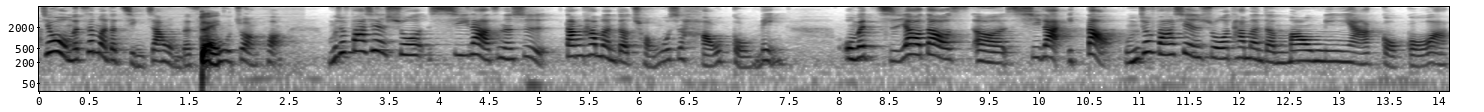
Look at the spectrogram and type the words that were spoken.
结果我们这么的紧张，我们的财务状况，我们就发现说，希腊真的是当他们的宠物是好狗命。我们只要到呃希腊一到，我们就发现说，他们的猫咪呀、啊、狗狗啊，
